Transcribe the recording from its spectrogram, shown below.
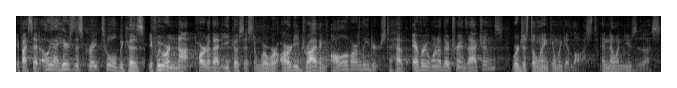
If I said, oh yeah, here's this great tool, because if we were not part of that ecosystem where we're already driving all of our leaders to have every one of their transactions, we're just a link and we get lost and no one uses us.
